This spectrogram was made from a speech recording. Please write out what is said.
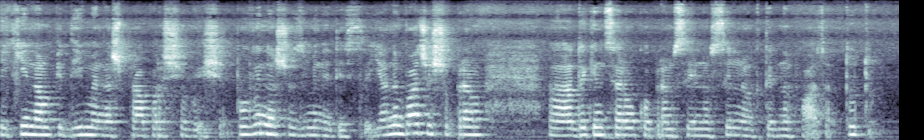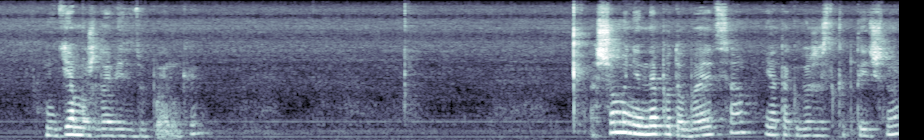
який нам підійме наш прапор ще вище. Повинно щось змінитися. Я не бачу, що прям е, до кінця року прям сильно-сильно активна фаза. Тут є можливість зупинки. А що мені не подобається, я так дуже скептично.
